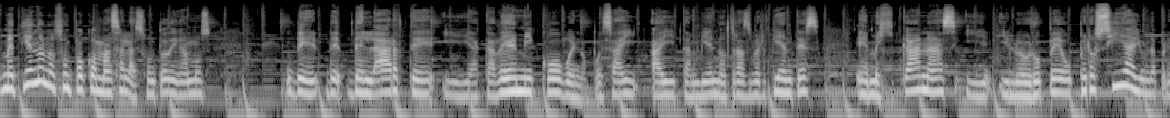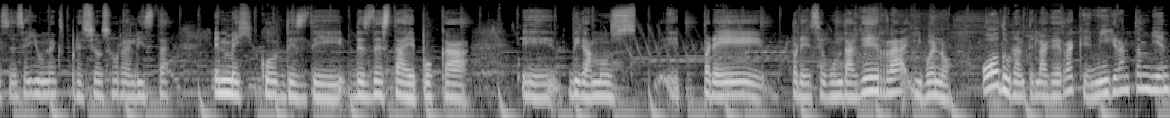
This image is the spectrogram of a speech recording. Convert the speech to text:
metiéndonos un poco más al asunto, digamos, del arte y académico, bueno, pues hay, hay también otras vertientes eh, mexicanas y, lo europeo, pero sí hay una presencia y una expresión surrealista en México desde, desde esta época, eh, digamos, pre pre-segunda guerra y bueno, o durante la guerra que emigran también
